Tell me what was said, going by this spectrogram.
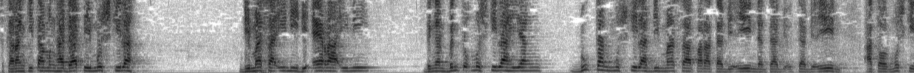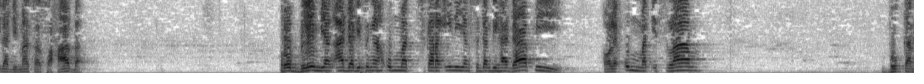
Sekarang kita menghadapi muskilah di masa ini, di era ini dengan bentuk muskilah yang bukan muskilah di masa para tabi'in dan tabi'ut tabi'in atau muskilah di masa sahabat. Problem yang ada di tengah umat sekarang ini yang sedang dihadapi oleh umat Islam bukan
